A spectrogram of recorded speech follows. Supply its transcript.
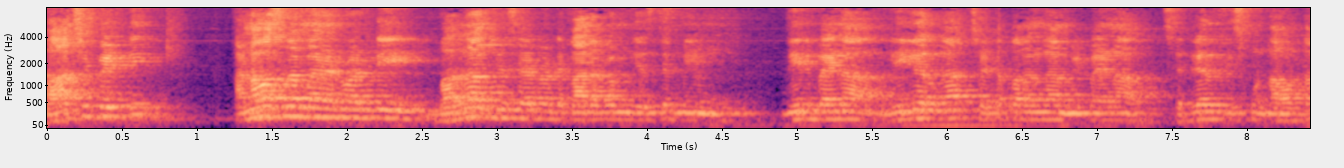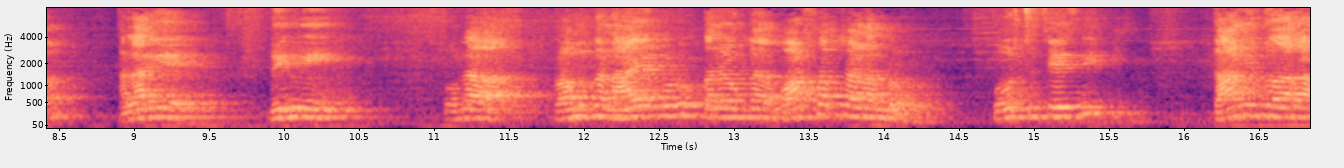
దాచిపెట్టి అనవసరమైనటువంటి బదనాలు చేసేటువంటి కార్యక్రమం చేస్తే మేము దీనిపైన లీగల్గా చట్టపరంగా మీపైన చర్యలు తీసుకుంటా ఉంటాం. అలాగే దీన్ని ఒక ప్రముఖ నాయకుడు తన యొక్క వాట్సాప్ ఛానల్లో పోస్ట్ చేసి దాని ద్వారా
